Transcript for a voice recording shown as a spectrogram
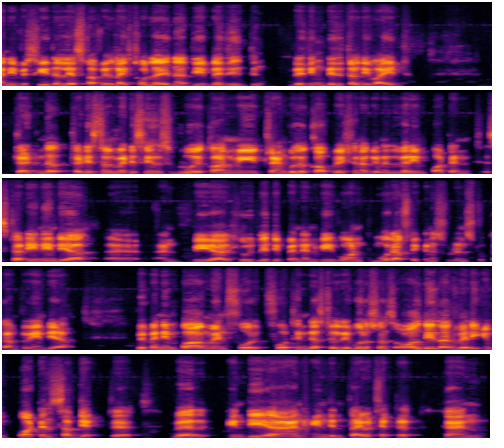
And if you see the list of it, like solar energy, bridging digital divide. Traditional medicines, blue economy, triangular cooperation again is very important. Study in India, uh, and we are hugely dependent. We want more African students to come to India. Women empowerment, four, fourth industrial revolutions, all these are very important subjects uh, where India and Indian private sector can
